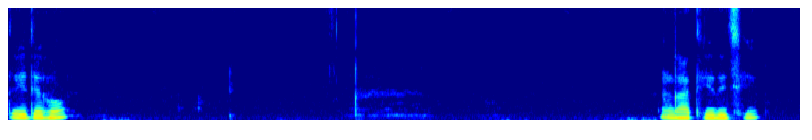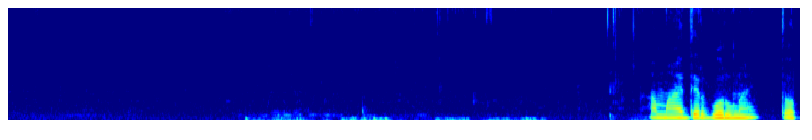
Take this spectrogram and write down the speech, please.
তো এই দেখো। গাঁথিয়ে দিচ্ছি। আর মায়েদের গরু নাই তত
